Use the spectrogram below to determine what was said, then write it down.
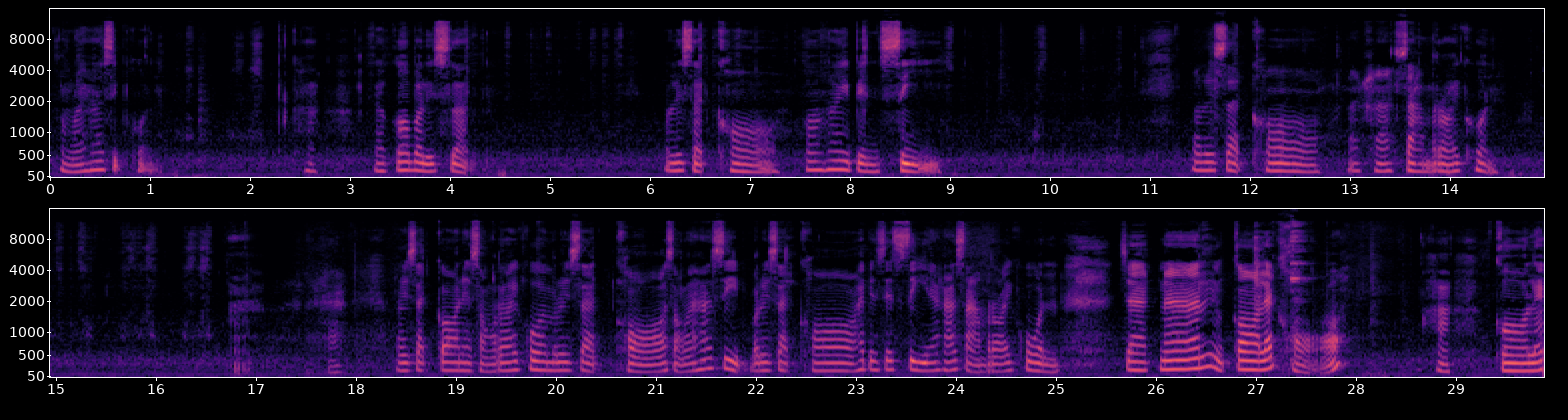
250 คน ค่ะ แล้วก็บริษัท บริษัทคอก็ให้เป็น 4 บริษัทคอนะคะ 300 คนอ่านะคะ บริษัทกเนี่ย200คน บริษัทขอ250บริษัทคอให้เป็นเซต C นะคะ300คน จากนั้นกและขอค่ะกและ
